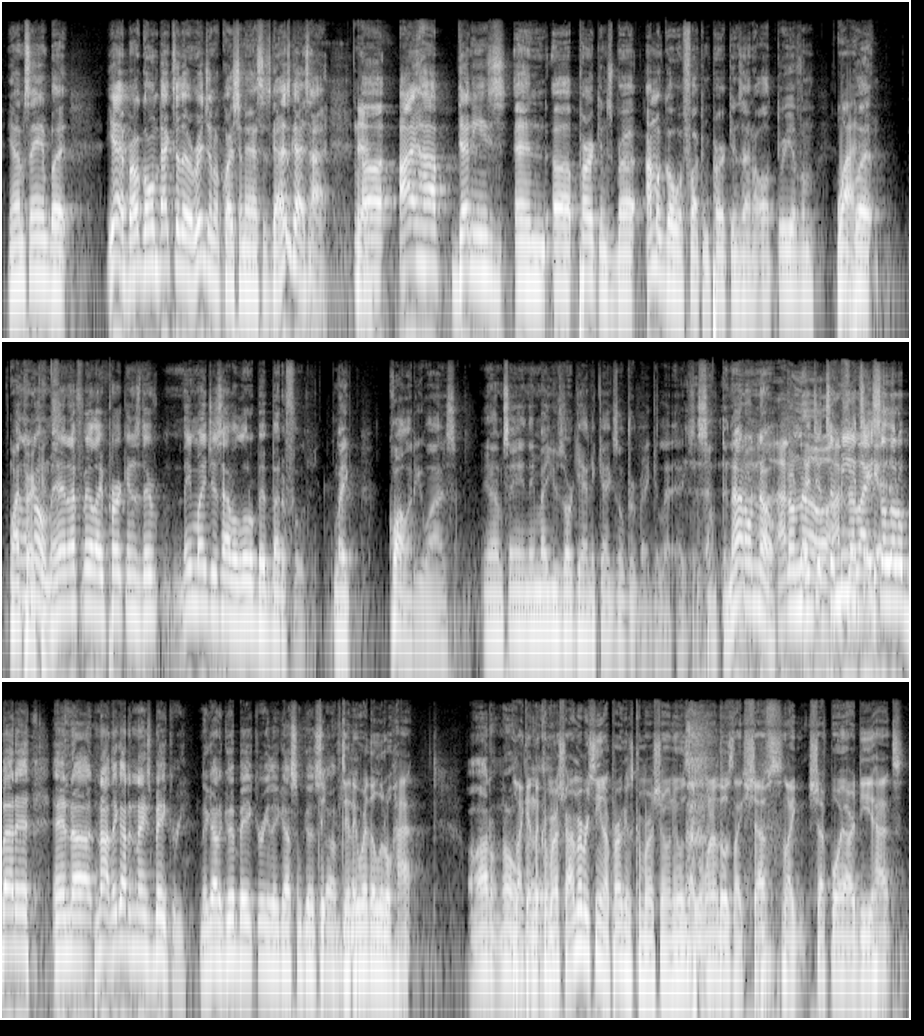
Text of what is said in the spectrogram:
You know what I'm saying? But yeah, bro, going back to the original question I asked this guy. This guy's high. Yeah. Uh, IHOP, Denny's, and uh, Perkins, bro. I'm gonna go with fucking Perkins out of all three of them. Why? But Why I don't know, Perkins? man. I feel like Perkins, they they might just have a little bit better food, like quality wise. You know what I'm saying? They might use organic eggs over regular eggs or something. I don't know. I don't know. It just- to I me, it like tastes it- a little better. And uh, nah, they got a nice bakery. They got a good bakery. They got some good Did, stuff. did they wear the little hat Oh, I don't know. like in the commercial? I remember seeing a Perkins commercial, and it was like one of those like chefs, like Chef Boyardee hats.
